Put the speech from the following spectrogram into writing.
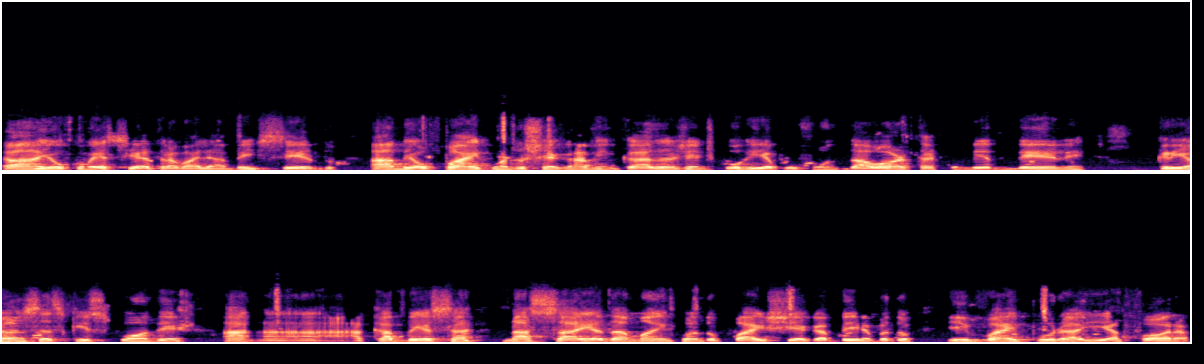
Ah, eu comecei a trabalhar bem cedo. Ah, meu pai, quando chegava em casa, a gente corria para o fundo da horta com medo dele. Crianças que escondem a, a, a, cabeça na saia da mãe quando o pai chega bêbado e vai por aí afora.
